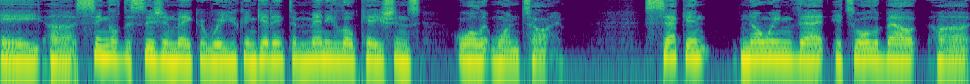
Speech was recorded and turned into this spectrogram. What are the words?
a uh, single decision maker where you can get into many locations all at one time. Second, knowing that it's all about uh,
